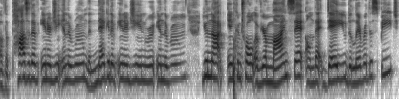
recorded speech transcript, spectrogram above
of the positive energy in the room, the negative energy in, in the room. You're not in control of your mindset on that day you deliver the speech,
